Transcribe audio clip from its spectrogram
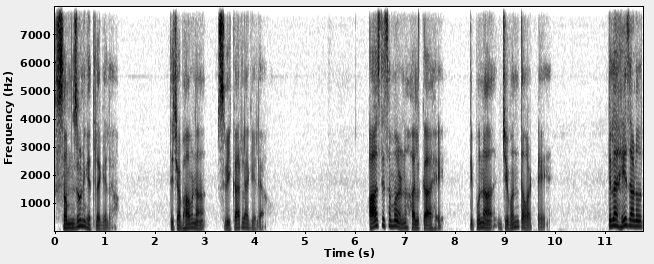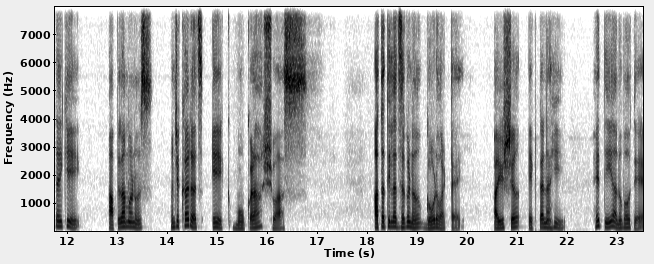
समजून घेतलं गेलं तिच्या भावना स्वीकारल्या गेल्या. आज तिचं मन हलकं आहे ती पुन्हा जिवंत वाटते. तिला हे जाणवतंय की आपला माणूस म्हणजे खरंच एक मोकळा श्वास. आता तिला जगणं गोड वाटतंय. आयुष्य एकटं नाही हे ती अनुभवते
